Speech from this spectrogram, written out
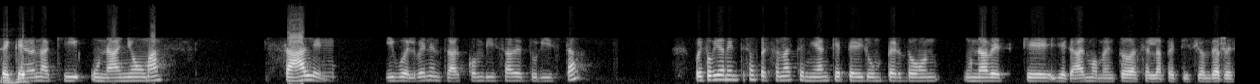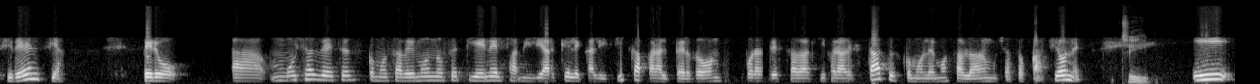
se quedan aquí un año o más, salen y vuelven a entrar con visa de turista, pues obviamente esas personas tenían que pedir un perdón una vez que llegara el momento de hacer la petición de residencia. Pero ah, muchas veces, como sabemos, no se tiene el familiar que le califica para el perdón por haber estado aquí fuera de estatus, como le hemos hablado en muchas ocasiones. Sí. Y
